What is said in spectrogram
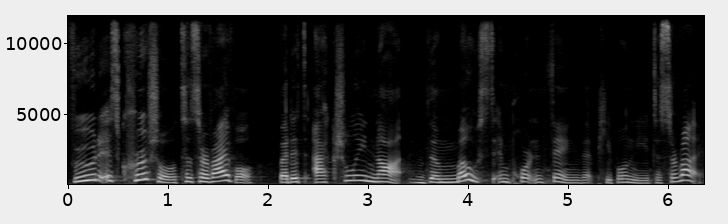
food is crucial to survival, but it's actually not the most important thing that people need to survive.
